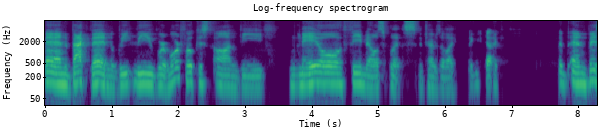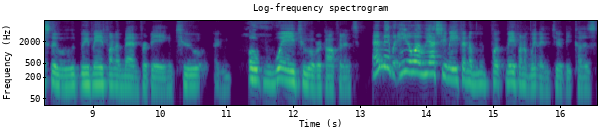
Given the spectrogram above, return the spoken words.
And back then, we we were more focused on the male female splits in terms of like, like, yeah. like and basically we made fun of men for being too oh, way too overconfident. And maybe you know what? We actually made fun of made fun of women too because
